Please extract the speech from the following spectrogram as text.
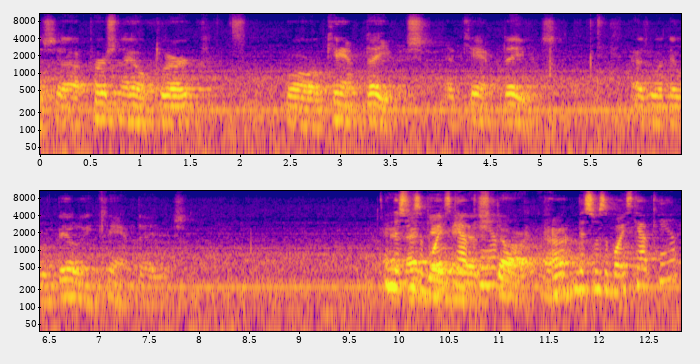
as a personnel clerk for Camp Davis, at Camp Davis. That's when they were building Camp Davis. And this was that a Boy gave me Scout the camp? start. Huh? This was a Boy Scout camp?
